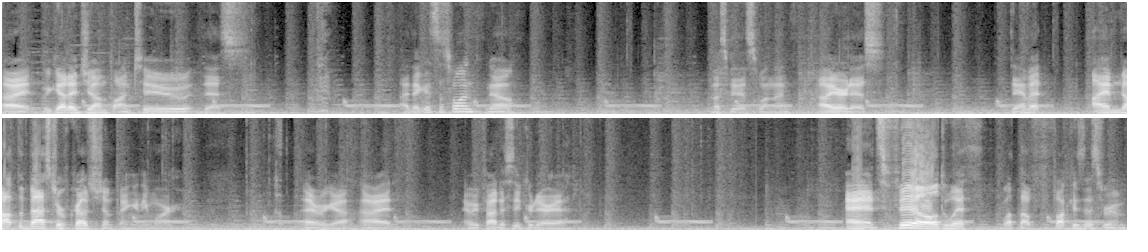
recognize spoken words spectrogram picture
Alright, we gotta jump onto this. I think it's this one? No. Must be this one then. Oh, here it is. Damn it. I am not the master of crouch jumping anymore. There we go. Alright. And we found a secret area. And it's filled with... What the fuck is this room?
